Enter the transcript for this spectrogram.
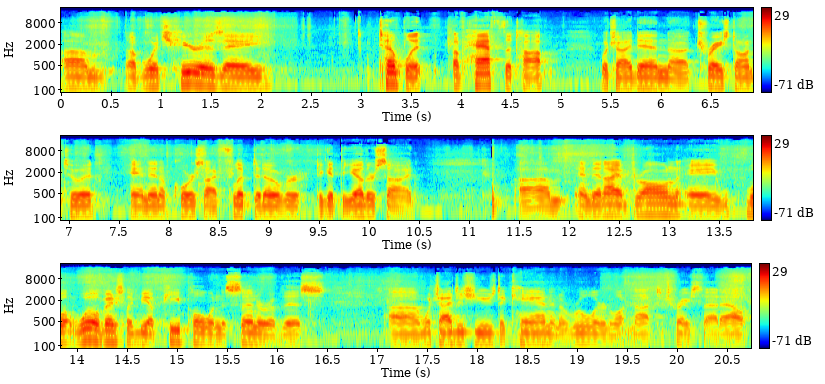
um, of which here is a template of half the top, which I then uh, traced onto it. And then, of course, I flipped it over to get the other side. Um, and then I have drawn a what will eventually be a peephole in the center of this, um, which I just used a can and a ruler and whatnot to trace that out.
